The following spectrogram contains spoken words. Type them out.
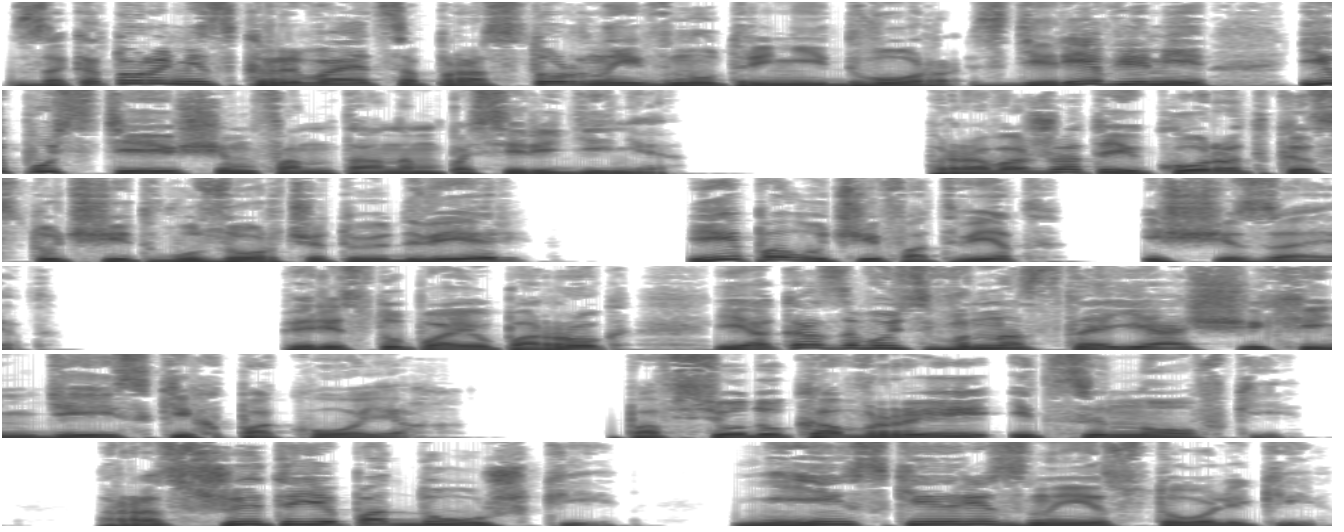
за которыми скрывается просторный внутренний двор с деревьями и пустеющим фонтаном посередине. Провожатый коротко стучит в узорчатую дверь, и, получив ответ, исчезает. Переступаю порог и оказываюсь в настоящих индийских покоях. Повсюду ковры и циновки, расшитые подушки, низкие резные столики.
